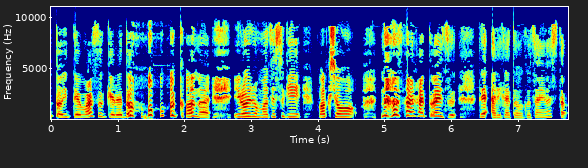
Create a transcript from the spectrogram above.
ーと言ってますけれど、わかんない。いろいろ混ぜすぎ、爆笑。なおさん、ハットアイズ。で、ありがとうございますと。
